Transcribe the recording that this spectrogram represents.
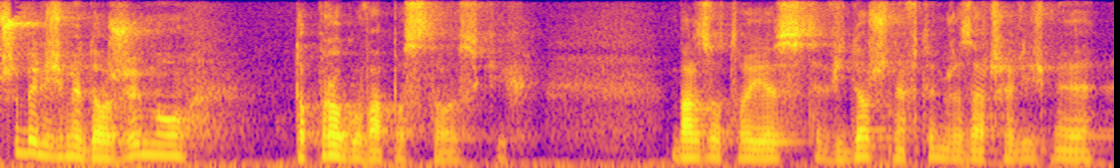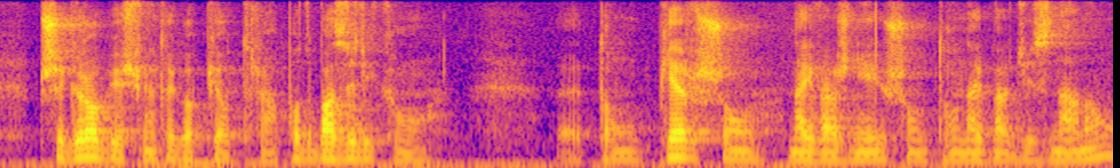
Przybyliśmy do Rzymu, do progów apostolskich. Bardzo to jest widoczne w tym, że zaczęliśmy przy grobie świętego Piotra, pod bazyliką, e, tą pierwszą, najważniejszą, tą najbardziej znaną,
